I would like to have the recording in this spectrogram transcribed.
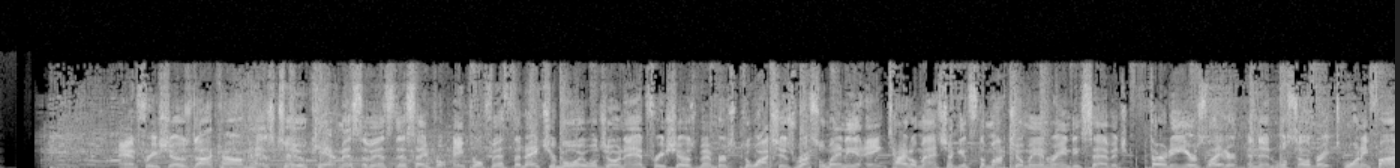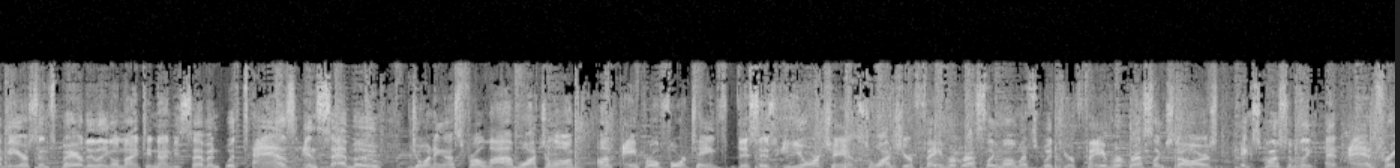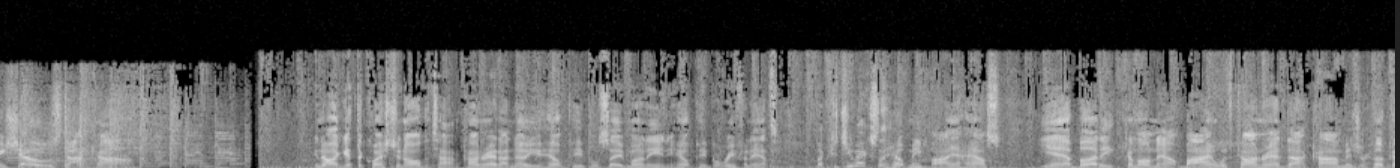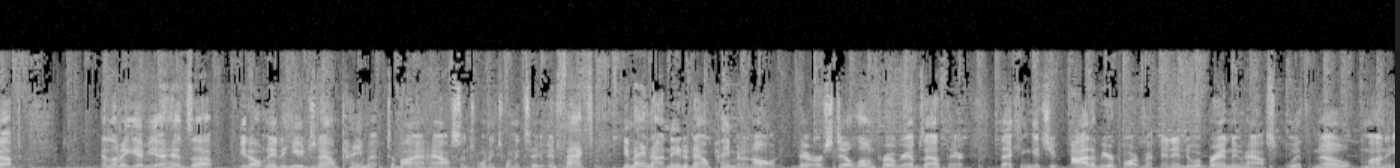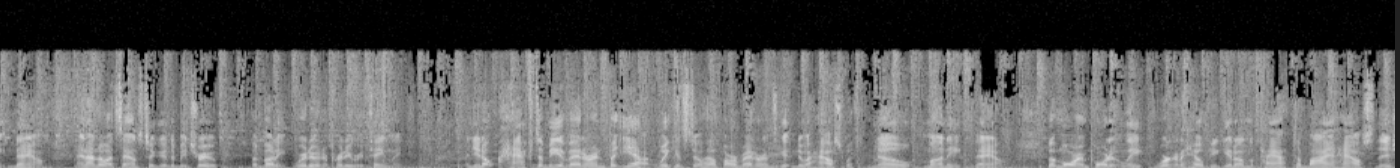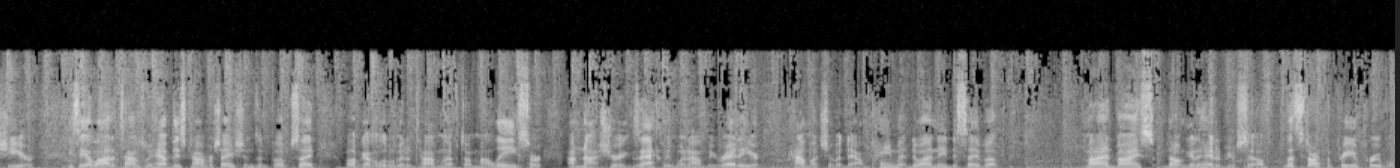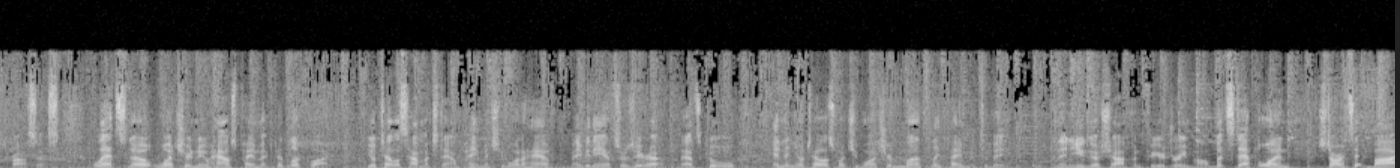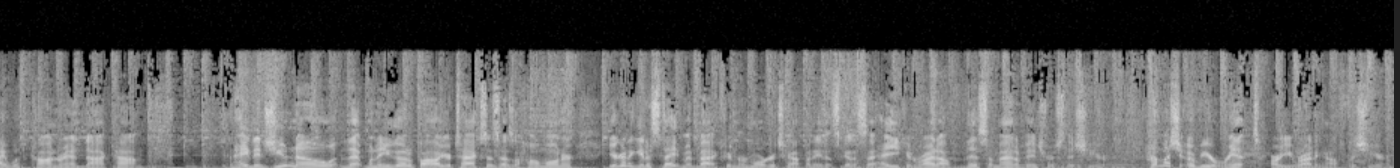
AdFreeShows.com has two can't miss events this April. April 5th, the Nature Boy will join Ad Shows members to watch his WrestleMania 8 title match against the Macho Man Randy Savage 30 years later. And then we'll celebrate 25 years since Barely Legal 1997 with Taz and Sabu joining us for a live watch along on April 14th. This is your chance to watch your favorite wrestling moments with your favorite wrestling stars exclusively at adfreeshows.com. You know, I get the question all the time. Conrad, I know you help people save money and you help people refinance, but could you actually help me buy a house? Yeah, buddy. Come on now. Buywithconrad.com is your hookup. And let me give you a heads up. You don't need a huge down payment to buy a house in 2022. In fact, you may not need a down payment at all. There are still loan programs out there that can get you out of your apartment and into a brand new house with no money down. And I know it sounds too good to be true, but buddy, we're doing it pretty routinely. And you don't have to be a veteran, but yeah, we can still help our veterans get into a house with no money down. But more importantly, we're going to help you get on the path to buy a house this year. You see, a lot of times we have these conversations and folks say, well, I've got a little bit of time left on my lease, or I'm not sure exactly when I'll be ready, or how much of a down payment do I need to save up? My advice don't get ahead of yourself. Let's start the pre approval process. Let's know what your new house payment could look like. You'll tell us how much down payment you want to have. Maybe the answer is zero. That's cool. And then you'll tell us what you want your monthly payment to be. And then you go shopping for your dream home. But step one starts at buywithconrad.com. And hey, did you know that when you go to file your taxes as a homeowner, you're going to get a statement back from your mortgage company that's going to say, hey, you can write off this amount of interest this year. How much of your rent are you writing off this year?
